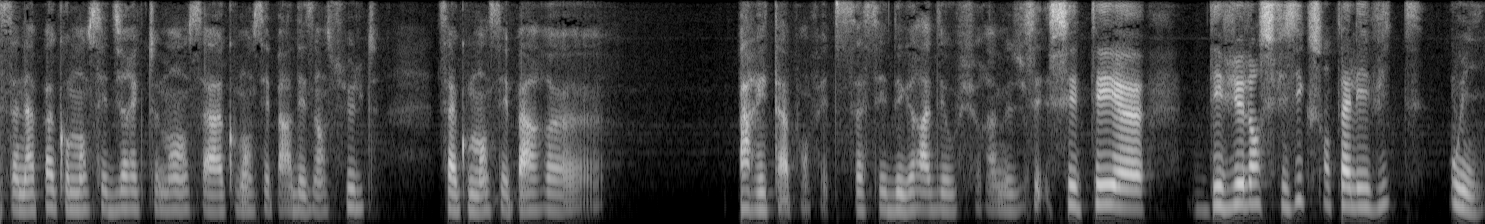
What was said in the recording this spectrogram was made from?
Ça n'a pas commencé directement, ça a commencé par des insultes, ça a commencé par, euh, par étapes, en fait. Ça s'est dégradé au fur et à mesure. C'était euh, des violences physiques sont allées vite? Oui.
